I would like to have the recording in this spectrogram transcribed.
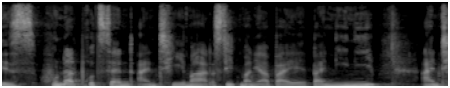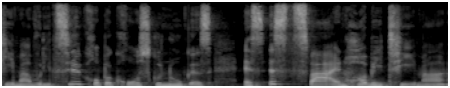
ist 100% ein Thema, das sieht man ja bei, bei Nini, ein Thema, wo die Zielgruppe groß genug ist. Es ist zwar ein Hobbythema,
